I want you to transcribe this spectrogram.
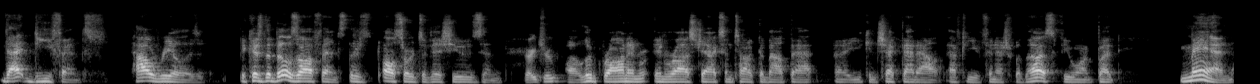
That defense, how real is it? Because the Bills' offense, there's all sorts of issues, and very true. Uh, Luke Braun and, and, Ross Jackson talked about that. Uh, you can check that out after you finish with us if you want. But man,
